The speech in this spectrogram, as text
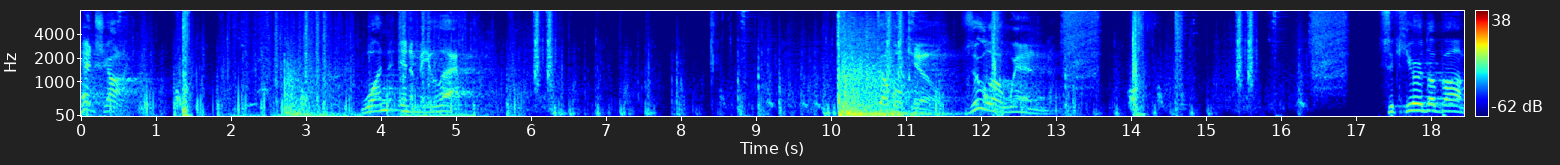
Headshot. One enemy left. Double kill. Zula win. Secure the bomb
